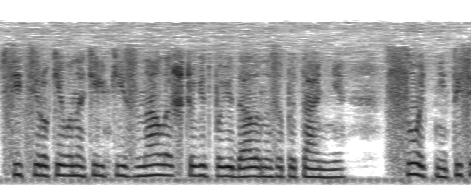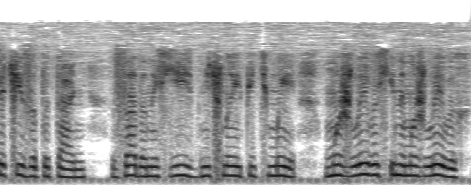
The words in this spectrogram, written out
Всі ці роки вона тільки й знала, що відповідала на запитання, сотні, тисячі запитань, заданих їй з нічної пітьми, можливих і неможливих,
